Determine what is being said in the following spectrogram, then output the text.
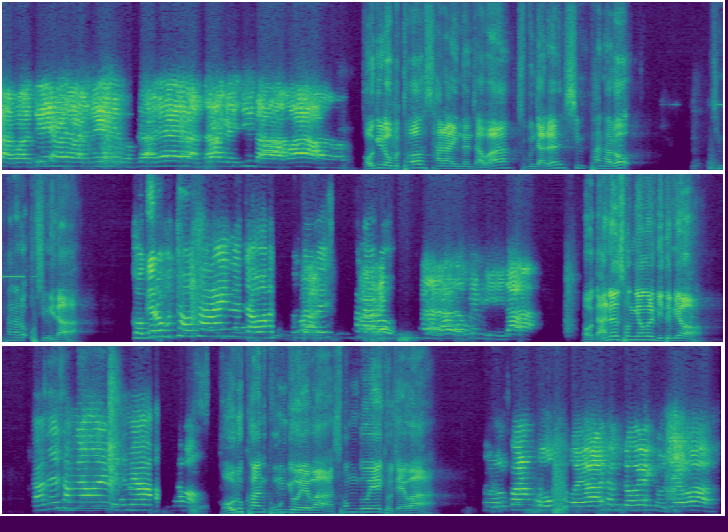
아버지 하나님 우편에 앉아 계시다가 거기로부터 살아있는 자와 죽은 자를 심판하러 심판하러 오십니다. 거기로부터 살아있는 자와 죽은 자를 심판하러 살아오십니다. 어, 나는 성령을 믿으며 나는 성령을 믿으며 거룩한 공교회와 성도의 교제와 거룩한 공도야 성도의 교제와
